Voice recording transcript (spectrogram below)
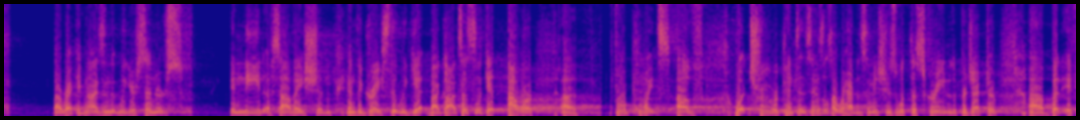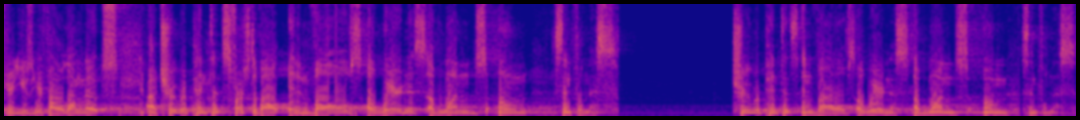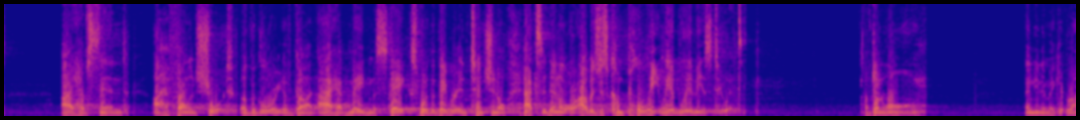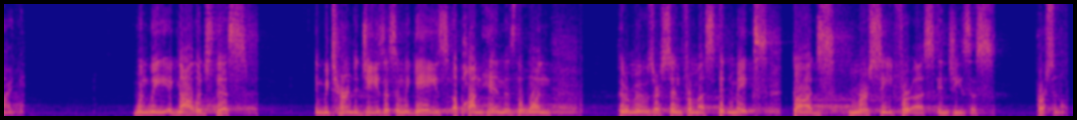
by recognizing that we are sinners in need of salvation and the grace that we get by God. So let's look at our uh, four points of what true repentance is. Looks like we're having some issues with the screen or the projector. Uh, but if you're using your follow along notes, uh, true repentance, first of all, it involves awareness of one's own sinfulness. True repentance involves awareness of one's own sinfulness. I have sinned. I have fallen short of the glory of God. I have made mistakes, whether they were intentional, accidental, or I was just completely oblivious to it. I've done wrong. I need to make it right. When we acknowledge this and we turn to Jesus and we gaze upon him as the one who removes our sin from us, it makes God's mercy for us in Jesus personal.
